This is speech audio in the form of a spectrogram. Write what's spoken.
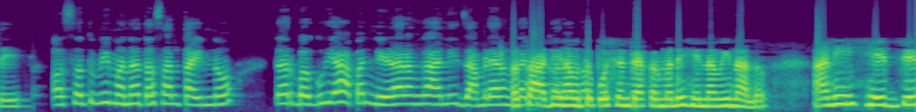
ते. असं तुम्ही म्हणत असाल ताईंनो तर बघूया आपण निळा रंग आणि जांभळ्या रंगाचं आधी नव्हतं पोषण ट्रॅकरमध्ये हे नवीन आलं. आणि हे जे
